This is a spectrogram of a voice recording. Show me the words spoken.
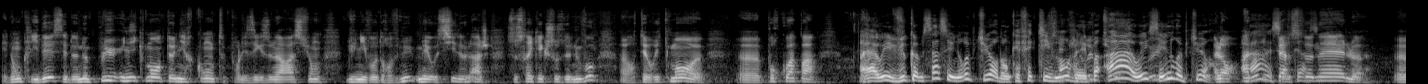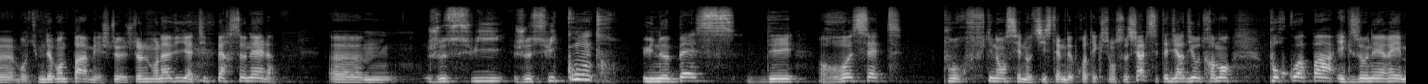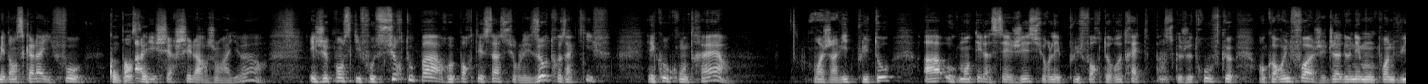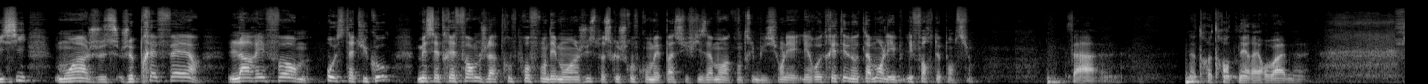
Et donc l'idée, c'est de ne plus uniquement tenir compte pour les exonérations du niveau de revenu, mais aussi de l'âge. Ce serait quelque chose de nouveau. Alors théoriquement, euh, euh, pourquoi pas? Ah oui, vu comme ça, c'est une rupture. Donc effectivement, j'avais pas. Ah oui, oui. c'est une rupture. Alors, à Ah, titre personnel, euh, bon, tu me demandes pas, mais je te, je te donne mon avis. À titre personnel, euh, je, suis, je suis contre une baisse des recettes pour financer notre système de protection sociale. C'est-à-dire, dit autrement, pourquoi pas exonérer, mais dans ce cas-là, il faut Compensé. aller chercher l'argent ailleurs. Et je pense qu'il faut surtout pas reporter ça sur les autres actifs, et qu'au contraire, moi, j'invite plutôt à augmenter la CSG sur les plus fortes retraites. Parce que je trouve que, encore une fois, j'ai déjà donné mon point de vue ici, moi, je, préfère la réforme au statu quo, mais cette réforme, je la trouve profondément injuste parce que je trouve qu'on ne met pas suffisamment à contribution les, les retraités, notamment les, les fortes pensions. Ça, euh, notre trentenaire Erwan.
